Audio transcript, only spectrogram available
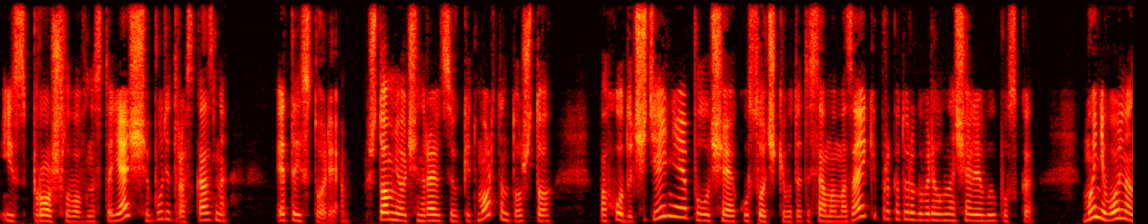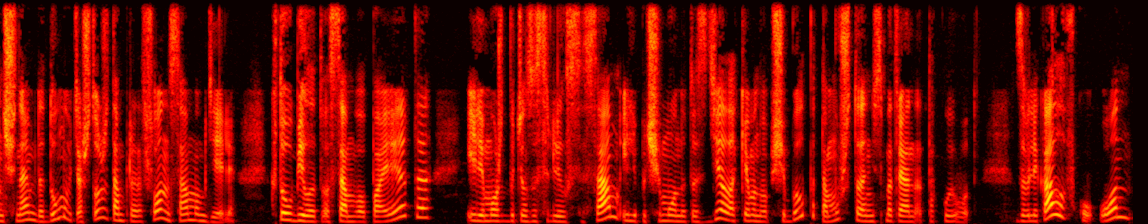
из прошлого в настоящее будет рассказана эта история. Что мне очень нравится у Кит Мортон, то что по ходу чтения, получая кусочки вот этой самой мозаики, про которую говорила в начале выпуска, мы невольно начинаем додумывать, а что же там произошло на самом деле. Кто убил этого самого поэта, или, может быть, он застрелился сам, или почему он это сделал, а кем он вообще был, потому что, несмотря на такую вот завлекаловку, он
